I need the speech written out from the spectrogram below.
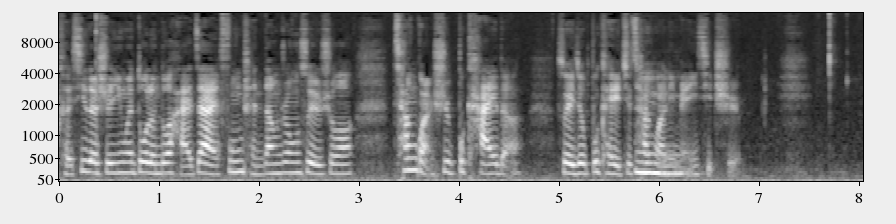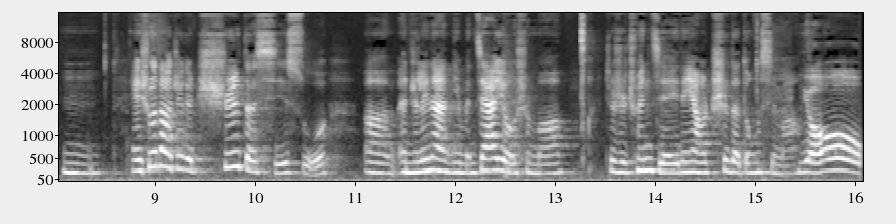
可惜的是，因为多伦多还在封城当中，所以说餐馆是不开的，所以就不可以去餐馆里面一起吃。嗯，嗯诶，说到这个吃的习俗，嗯，Angelina，你们家有什么就是春节一定要吃的东西吗？有，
